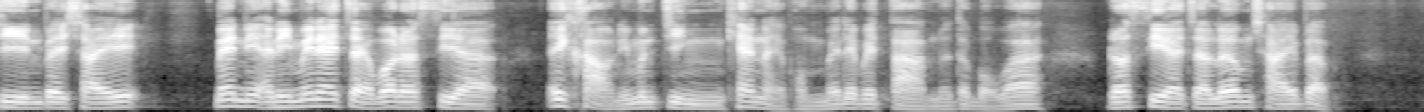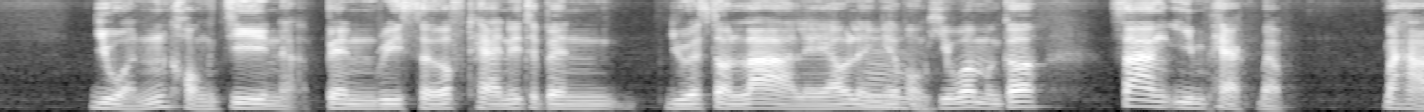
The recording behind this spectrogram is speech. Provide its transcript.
จีนไปใช้ แม่นี่อันนี้ไม่แน่ใจว่ารัสเซียไอ้ข่าวนี้มันจริงแค่ไหนผมไม่ได้ไปตามนะแต่บอกว่ารัสเซียจะเริ่มใช้แบบหยวนของจีนอะเป็น reserve แทนที่จะเป็น US ดอลลาร์แล้วอะไรเงี้ยอืมผมคิดว่ามันก็สร้าง impact แบบมหา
